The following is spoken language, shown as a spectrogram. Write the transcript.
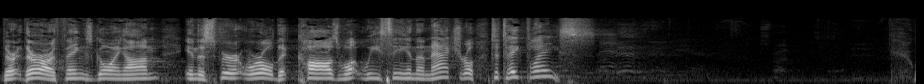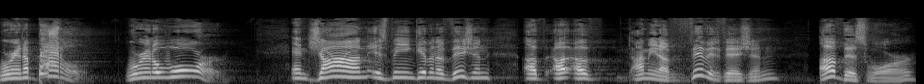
there, there are things going on in the spirit world that cause what we see in the natural to take place. We're in a battle. We're in a war. And John is being given a vision of, of, of I mean, a vivid vision of this war.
